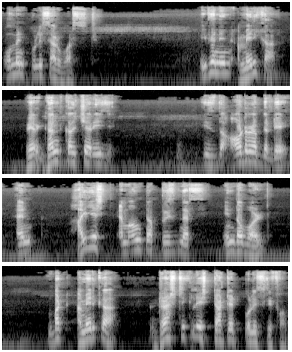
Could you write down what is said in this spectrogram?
women police are worst. Even in America, where gun culture is is the order of the day and highest amount of prisoners in the world, but America drastically started police reform.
